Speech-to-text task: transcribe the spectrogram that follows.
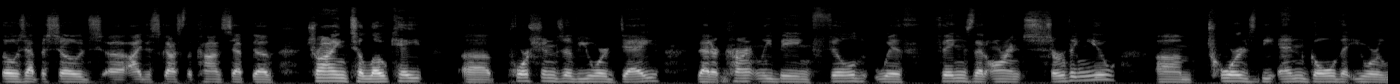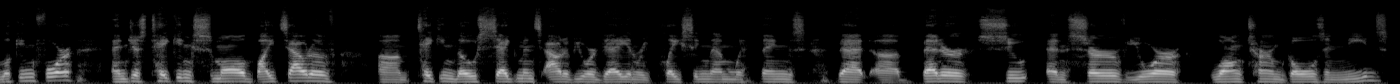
those episodes, uh, I discussed the concept of trying to locate uh, portions of your day that are currently being filled with things that aren't serving you um, towards the end goal that you are looking for, and just taking small bites out of um, taking those segments out of your day and replacing them with things that uh, better suit and serve your long term goals and needs.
